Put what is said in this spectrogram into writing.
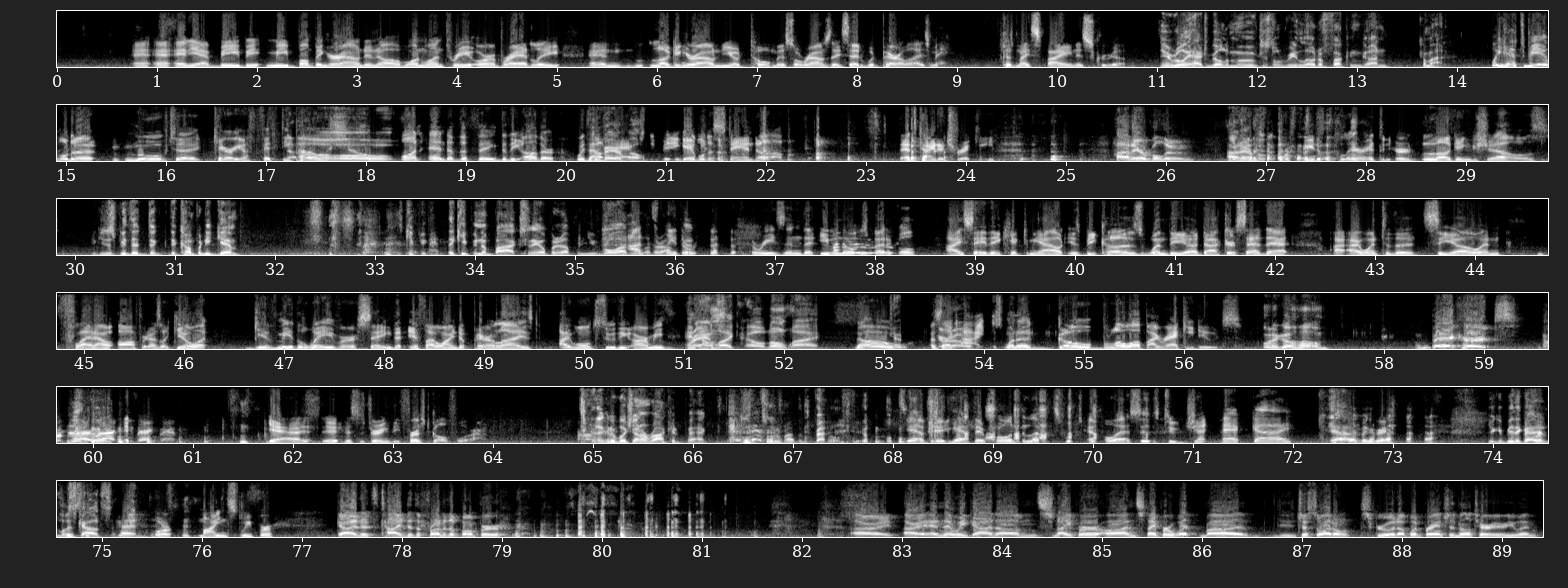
and, and, and yeah, me be, me bumping around in a one one three or a Bradley and lugging around, you know, tow missile rounds. They said would paralyze me because my spine is screwed up. You really have to be able to move just to reload a fucking gun? Come on. Well, you have to be able to move to carry a fifty pound No. shell one end of the thing to the other without Conveyor actually belt. being able to stand up. That's kind of tricky. Hot air balloon. Hot you air have four feet of clearance and you're lugging shells. You can just be the, the, the company gimp. Keep you, they keep you in a box and they open it up and you roll out in a leather Honestly, outfit. the, the, the reason that even though it was medical, I say they kicked me out is because when the uh, doctor said that, I, I went to the CO and flat out offered. I was like, you know what? Give me the waiver saying that if I wind up paralyzed, I won't sue the army. And Ran I'll- like hell. Don't lie. no, Cap- I was like, Hero. I just want to go blow up Iraqi dudes. I want to go home. Back hurts. Was it Iraqi back then? Yeah, it- this is during the first Gulf War. They're going to put you on a rocket pack. around the battlefield. Yeah, if they, yeah, if they were willing to let me switch MOSs to jetpack guy, that would Yeah, have been great. you could be the guy that looks scouts head or Minesweeper. Guy that's tied to the front of the bumper. all right, all right, and then we got um, sniper on sniper. What? Uh, just so I don't screw it up. What branch of the military are you in?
